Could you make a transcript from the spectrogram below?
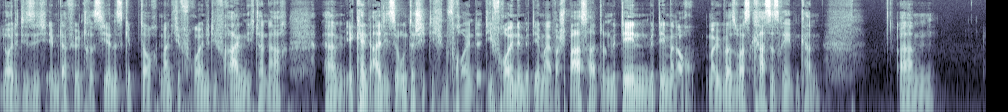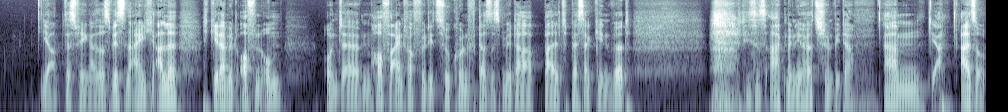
Leute, die sich eben dafür interessieren. Es gibt auch manche Freunde, die fragen nicht danach. Ähm, ihr kennt all diese unterschiedlichen Freunde. Die Freunde, mit denen man einfach Spaß hat und mit denen, mit denen man auch mal über sowas Krasses reden kann. Ähm, ja, deswegen, also das wissen eigentlich alle. Ich gehe damit offen um und ähm, hoffe einfach für die Zukunft, dass es mir da bald besser gehen wird. Dieses Atmen, ihr hört es schon wieder. Ähm, ja, also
